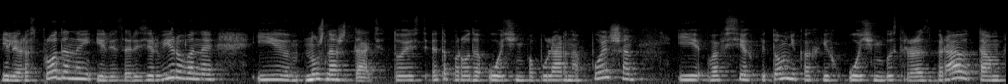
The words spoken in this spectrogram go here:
или распроданы, или зарезервированы, и нужно ждать. То есть эта порода очень популярна в Польше, и во всех питомниках их очень быстро разбирают. Там,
